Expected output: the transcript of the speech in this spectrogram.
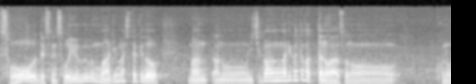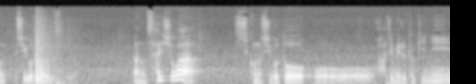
そうですね。そういう部分もありましたけど、まあ、あの一番ありがたかったのはそのこの仕事あの最初はこの仕事を始める時に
